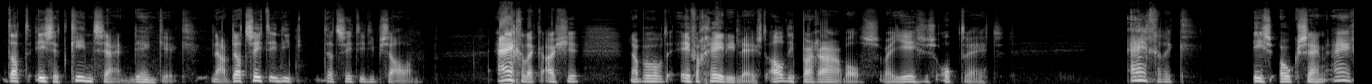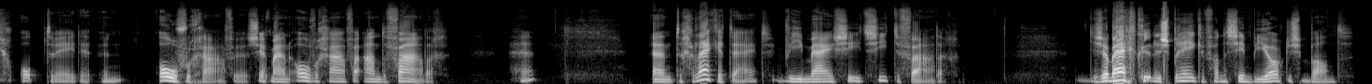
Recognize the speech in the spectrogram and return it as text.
dat is het kind zijn, denk ik. Nou, dat zit in die, dat zit in die psalm. Eigenlijk, als je nou bijvoorbeeld de evangelie leest, al die parabels waar Jezus optreedt. Eigenlijk is ook zijn eigen optreden een overgave, zeg maar een overgave aan de Vader. Hè? En tegelijkertijd, wie mij ziet, ziet de Vader. Je zou bijna kunnen spreken van een symbiotische band.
